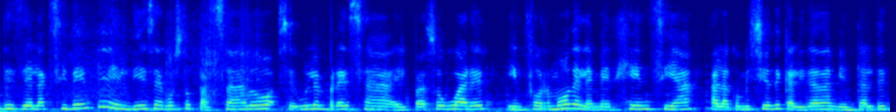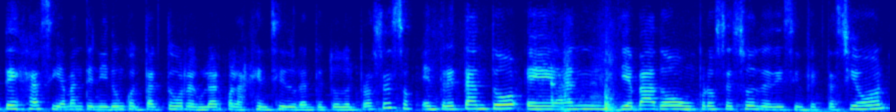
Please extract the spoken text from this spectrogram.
Desde el accidente el 10 de agosto pasado, según la empresa El Paso Water, informó de la emergencia a la Comisión de Calidad Ambiental de Texas y ha mantenido un contacto regular con la agencia durante todo el proceso. Entre tanto, eh, han llevado un proceso de desinfectación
